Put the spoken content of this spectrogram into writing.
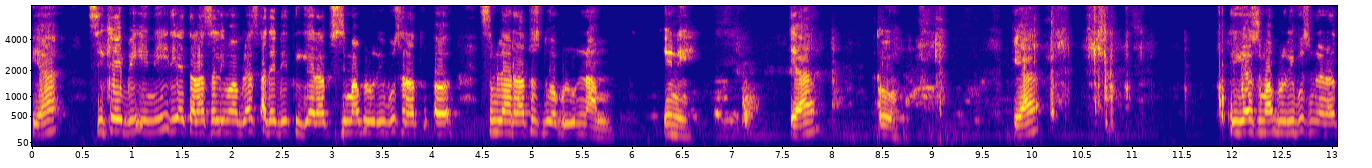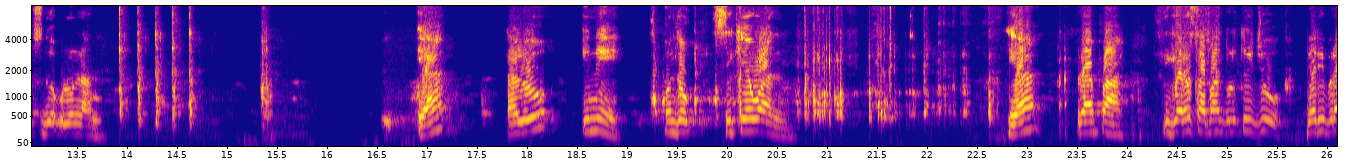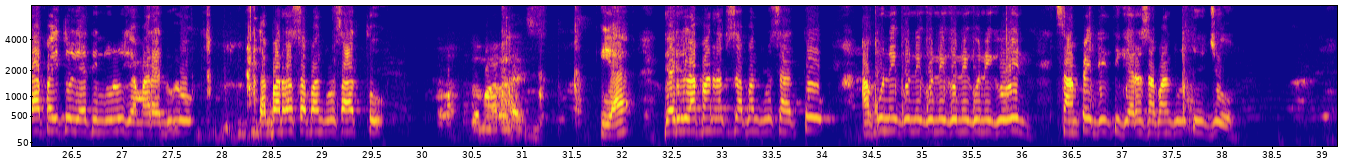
ya si KB ini dia telah 15 ada di 350.926 ini ya tuh ya. 350.926 ya. Lalu ini untuk si Kewan. Ya. Berapa? 387 dari berapa itu liatin dulu jangan marah dulu. 881 Udah marah. Ya, dari 881 aku nego nego nego nego negoin sampai di 387.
